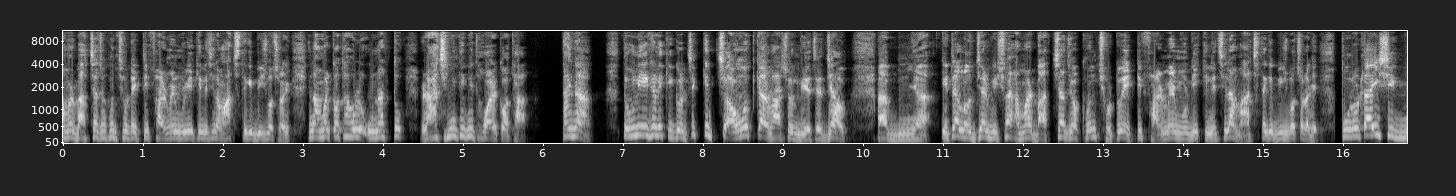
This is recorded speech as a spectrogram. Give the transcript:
আমার বাচ্চা যখন ছোট একটি ফার্মের মুরগি কিনেছিলাম আজ থেকে বিশ বছর আগে। কিন্তু আমার কথা হলো উনার তো রাজনীতিবিদ হওয়ার কথা তাই না? তো উনি এখানে কি করছে? কি চমৎকার ভাষণ দিয়েছে। যাও এটা লজ্জার বিষয়, আমার বাচ্চা যখন ছোট একটি ফার্মের মুরগি কিনেছিলাম, আজ থেকে বিশ বছর আগে, পুরোটাই শিখব,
